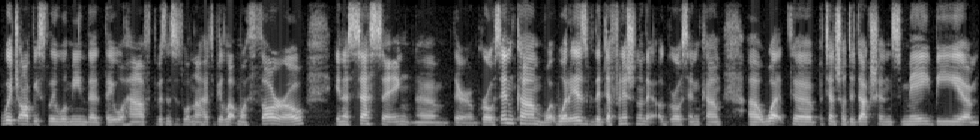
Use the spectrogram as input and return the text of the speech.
which obviously will mean that they will have the businesses will now have to be a lot more thorough in assessing um, their gross income, what, what is the definition of the uh, gross income, uh, what potential deductions may be um,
